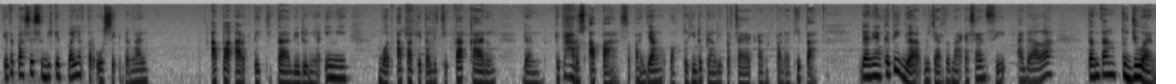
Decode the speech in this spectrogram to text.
Kita pasti sedikit banyak terusik dengan apa arti kita di dunia ini, buat apa kita diciptakan, dan kita harus apa sepanjang waktu hidup yang dipercayakan kepada kita. Dan yang ketiga, bicara tentang esensi adalah tentang tujuan.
